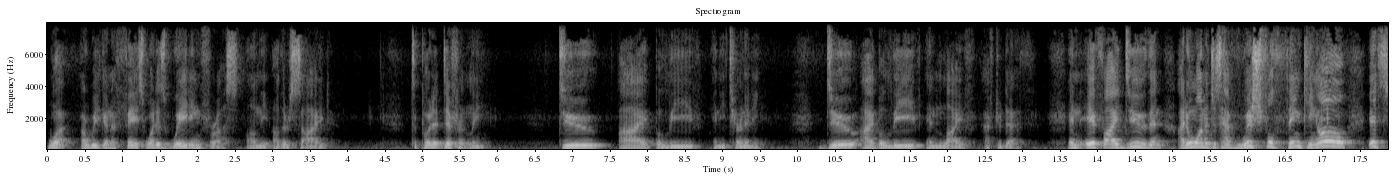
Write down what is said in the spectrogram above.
What are we going to face? What is waiting for us on the other side? To put it differently, do I believe in eternity? Do I believe in life after death? And if I do, then I don't want to just have wishful thinking. Oh, it's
